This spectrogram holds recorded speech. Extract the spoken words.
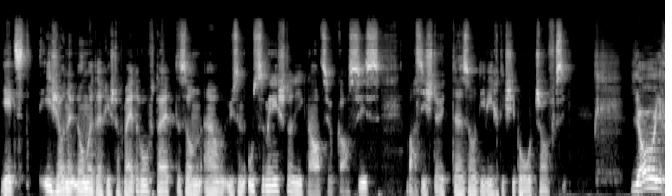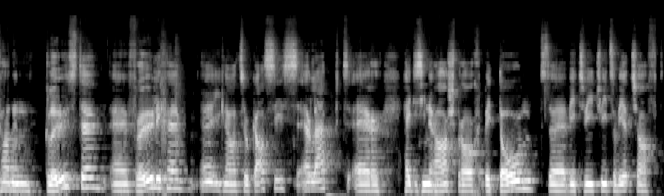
Jetzt ist ja nicht nur der Christoph Meder auftreten, sondern auch unser Außenminister, Ignazio Cassis. Was ist dort so die wichtigste Botschaft gewesen? Ja, ich habe einen gelösten, äh, fröhlichen äh, Ignazio Cassis erlebt. Er hat in seiner Ansprache betont, äh, wie die Schweizer Wirtschaft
